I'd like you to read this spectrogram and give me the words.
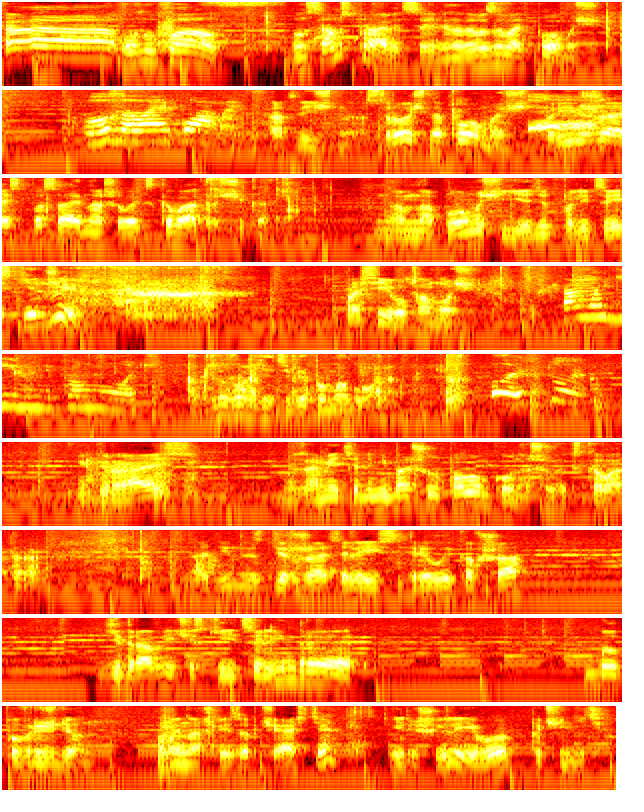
А, он упал. Он сам справится или надо вызывать помощь? Вызывай помощь. Отлично. Срочная помощь. Приезжай, спасай нашего экскаваторщика. К нам на помощь едет полицейский джип. Проси его помочь. Помоги мне помочь. Давай я тебе помогу. Ой, что это? Играясь, мы заметили небольшую поломку у нашего экскаватора. Один из держателей стрелы ковша, гидравлические цилиндры, был поврежден. Мы нашли запчасти и решили его починить.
